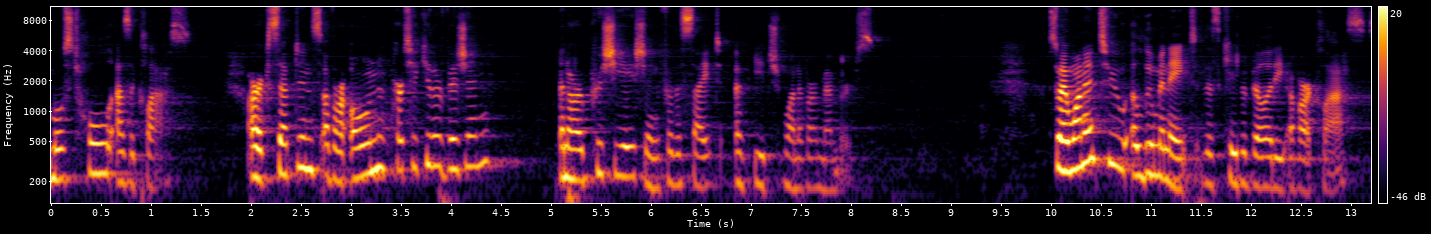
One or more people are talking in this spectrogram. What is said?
most whole as a class. Our acceptance of our own particular vision and our appreciation for the sight of each one of our members. So, I wanted to illuminate this capability of our class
